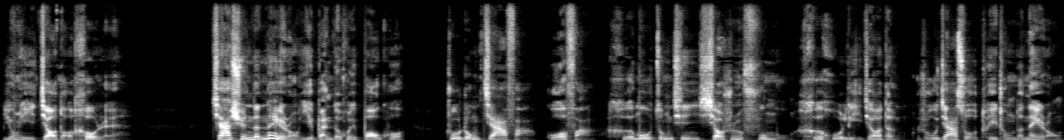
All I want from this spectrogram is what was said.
用以教导后人。家训的内容一般都会包括注重家法、国法、和睦宗亲、孝顺父母、合乎礼教等儒家所推崇的内容。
